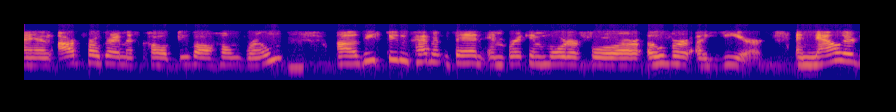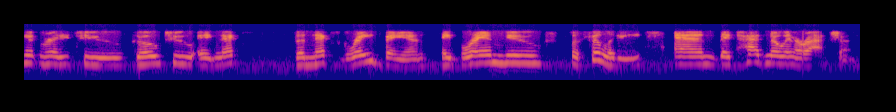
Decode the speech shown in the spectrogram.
and our program is called Duval Homeroom, uh, these students haven't been in brick and mortar for over a year, and now they're getting ready to go to a next the next grade band, a brand new facility, and they've had no interaction.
